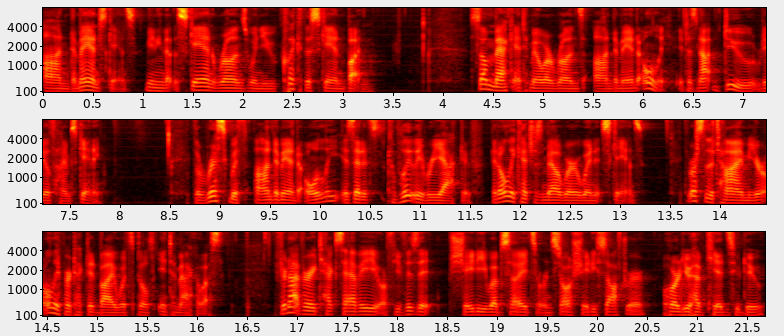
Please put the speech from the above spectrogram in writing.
on demand scans, meaning that the scan runs when you click the scan button. Some Mac anti malware runs on demand only, it does not do real time scanning. The risk with on demand only is that it's completely reactive. It only catches malware when it scans. The rest of the time, you're only protected by what's built into macOS. If you're not very tech savvy, or if you visit shady websites or install shady software, or you have kids who do,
